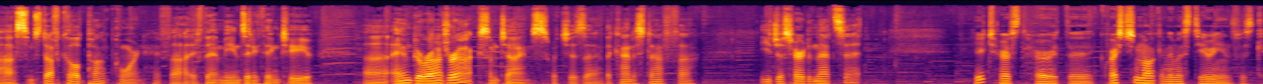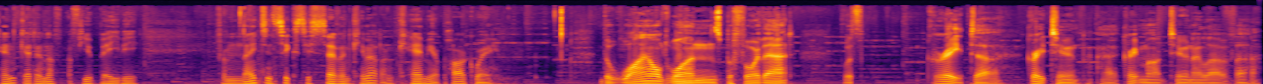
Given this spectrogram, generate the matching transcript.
uh, some stuff called popcorn, if uh, if that means anything to you, uh, and garage rock sometimes, which is uh, the kind of stuff uh, you just heard in that set. You just heard the question mark and the Mysterians with Can't Get Enough of You Baby from 1967 came out on Cameo Parkway. The Wild Ones before that, with great, uh, great tune, uh, great mod tune I love, uh,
